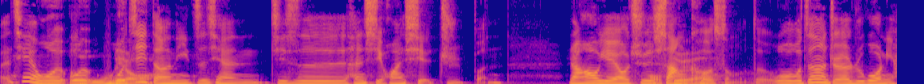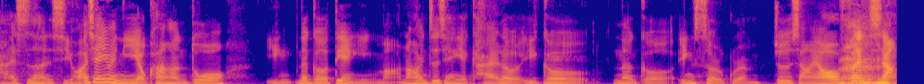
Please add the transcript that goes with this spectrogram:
而且我我我记得你之前其实很喜欢写剧本，然后也有去上课什么的。哦啊、我我真的觉得，如果你还是很喜欢，而且因为你也有看很多。影那个电影嘛，然后你之前也开了一个那个 Instagram，、嗯、就是想要分享。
